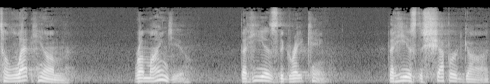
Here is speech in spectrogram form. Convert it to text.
to let Him remind you that He is the great King, that He is the shepherd God.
